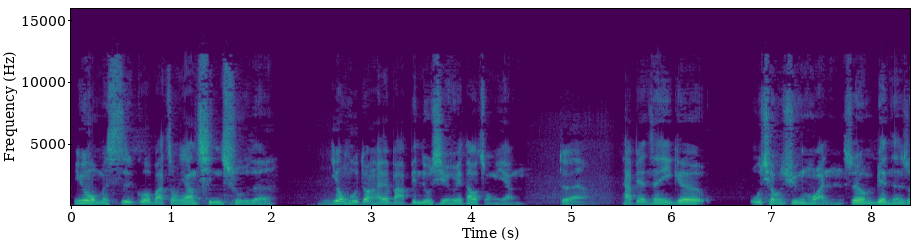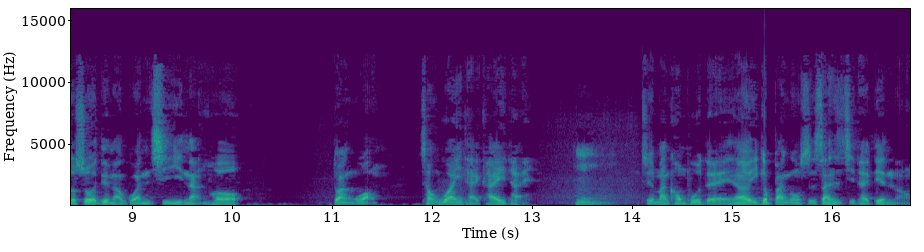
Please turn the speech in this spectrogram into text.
因为我们试过把中央清除了，用户端还会把病毒写回到中央。对啊，它变成一个无穷循环，所以我们变成说所有电脑关机，然后断网，重灌一台开一台。嗯。其实蛮恐怖的，然后一个办公室三十几台电脑，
